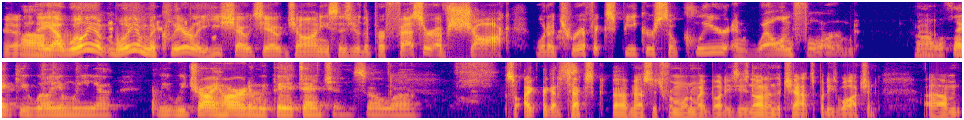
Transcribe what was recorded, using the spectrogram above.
Yeah. Um, hey, uh, William William McClearly, he shouts you out, John. He says, You're the professor of shock. What a terrific speaker, so clear and well informed. Oh, well, thank you, William. We uh, we we try hard and we pay attention. So uh, So I, I got a text uh, message from one of my buddies. He's not in the chats, but he's watching. Um,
